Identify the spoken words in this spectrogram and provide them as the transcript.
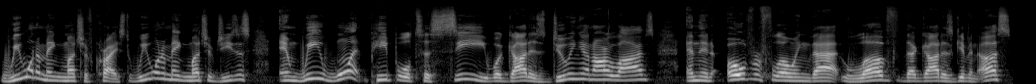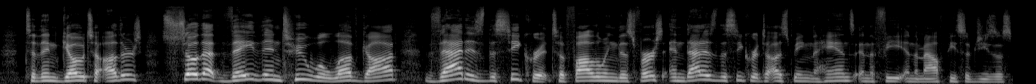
we want to make much of Christ, we want to make much of Jesus, and we want people to see what God is doing in our lives and then overflowing that love that God has given us to then go to others so that they then too will love God. That is the secret to following this verse. And that is the secret to us being the hands and the feet and the mouthpiece of Jesus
